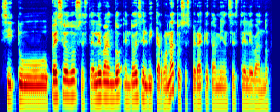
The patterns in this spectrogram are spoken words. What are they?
si tu PCO2 se está elevando, entonces el bicarbonato se espera que también se esté elevando.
